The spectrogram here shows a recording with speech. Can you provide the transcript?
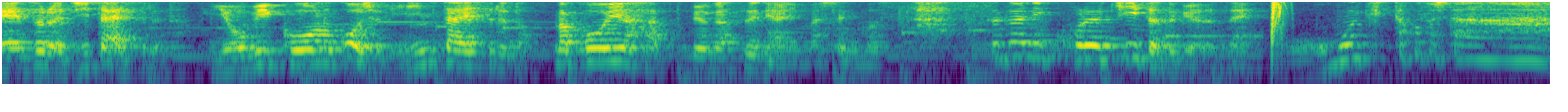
えー、それを辞退すると。予備校の講師を引退すると。まあ、こういう発表がすでにありましたけども、さすがにこれを聞いた時はですね、思い切ったことしたな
